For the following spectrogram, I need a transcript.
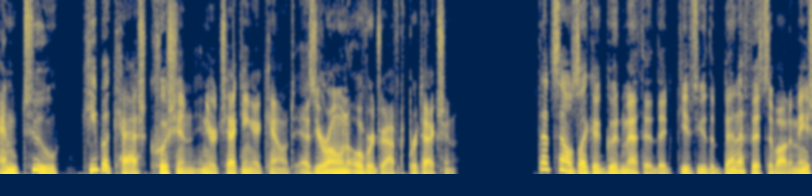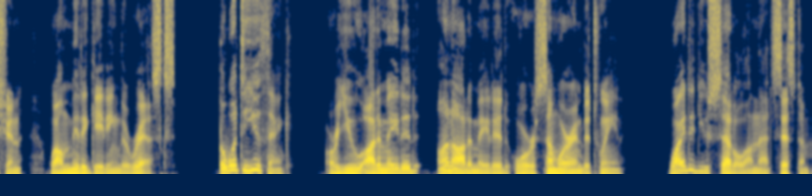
And two, keep a cash cushion in your checking account as your own overdraft protection. That sounds like a good method that gives you the benefits of automation while mitigating the risks. But what do you think? Are you automated, unautomated, or somewhere in between? Why did you settle on that system?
